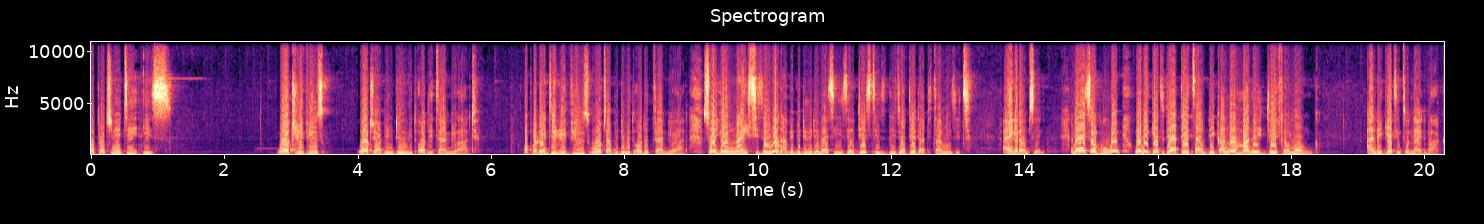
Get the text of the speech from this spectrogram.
opportunity is what reveals what you have been doing with all the time you had. Opportunity reveals what you have been doing with all the time you had. So your night season, what have you been doing with your night season? Is your day is your day that determines it. I get what I'm saying. Another example, when when they get to their daytime, they cannot manage day for long, and they get into night back.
